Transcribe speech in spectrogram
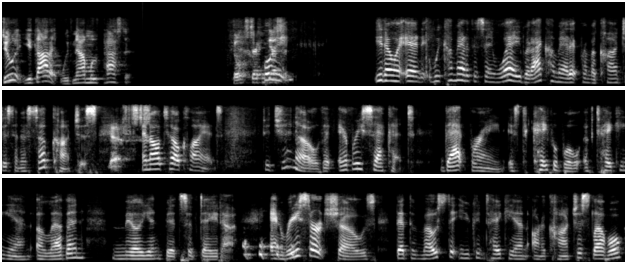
do it. You got it. We've now moved past it. Don't second guess it. you know, and we come at it the same way, but I come at it from a conscious and a subconscious. Yes. And I'll tell clients, did you know that every second that brain is capable of taking in 11 million bits of data? And research shows that the most that you can take in on a conscious level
